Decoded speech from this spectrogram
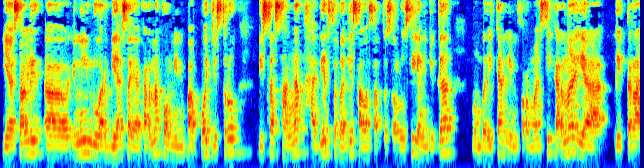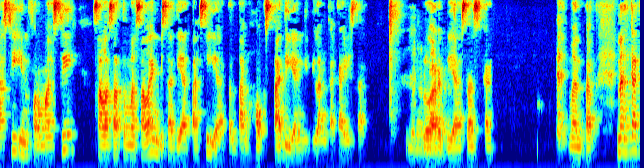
Ya sali uh, ini luar biasa ya karena Komin Papua justru bisa sangat hadir sebagai salah satu solusi yang juga memberikan informasi. Karena ya literasi informasi salah satu masalah yang bisa diatasi ya tentang hoax tadi yang dibilang Kak Kaisa. Luar biasa sekali. Mantap. Nah Kak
